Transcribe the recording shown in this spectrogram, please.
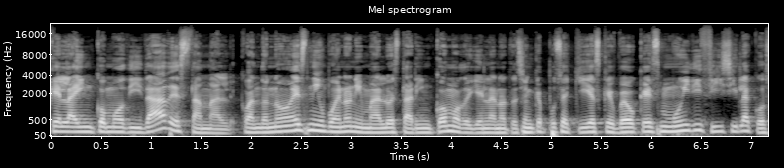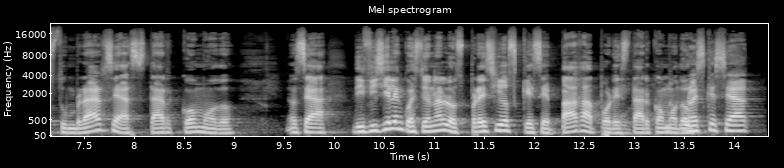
que la incomodidad está mal, cuando no es ni bueno ni malo estar incómodo. Y en la anotación que puse aquí es que veo que es muy difícil acostumbrarse a estar cómodo. O sea, difícil en cuestión a los precios que se paga por estar cómodo. No, es que sea...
